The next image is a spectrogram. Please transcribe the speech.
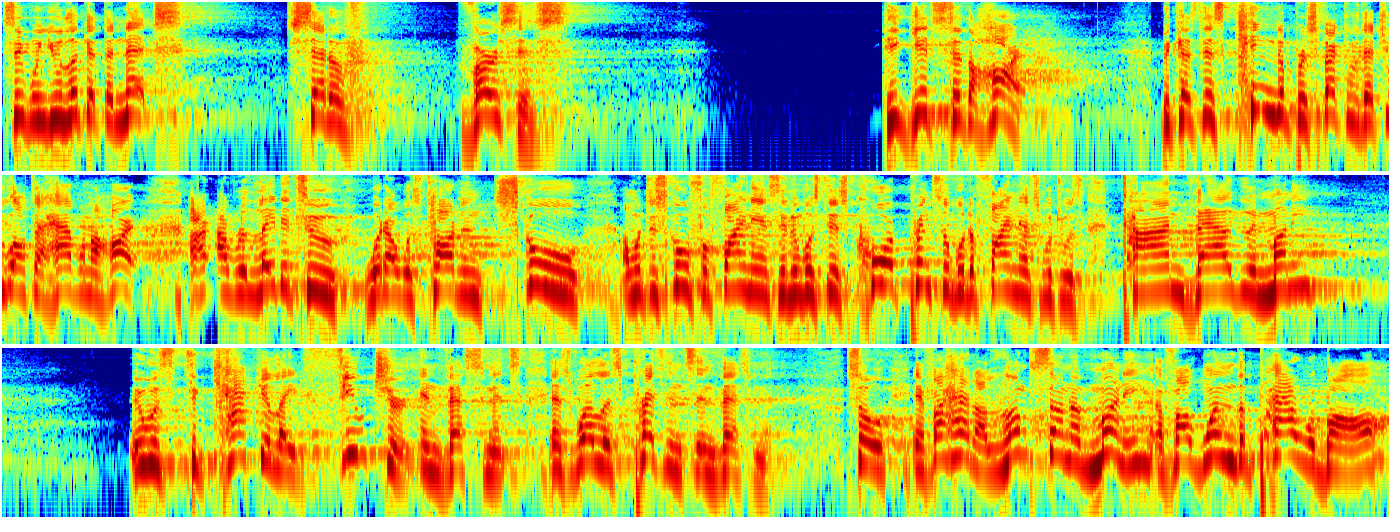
See, when you look at the next set of verses, he gets to the heart because this kingdom perspective that you ought to have on the heart, I, I related to what I was taught in school. I went to school for finance, and it was this core principle to finance, which was time, value, and money. It was to calculate future investments as well as present investment. So if I had a lump sum of money, if I won the Powerball,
